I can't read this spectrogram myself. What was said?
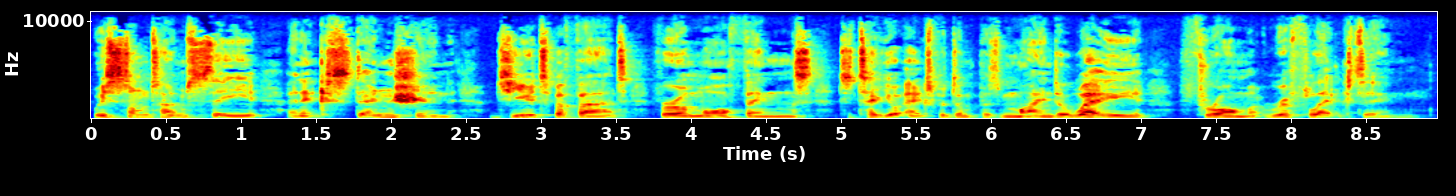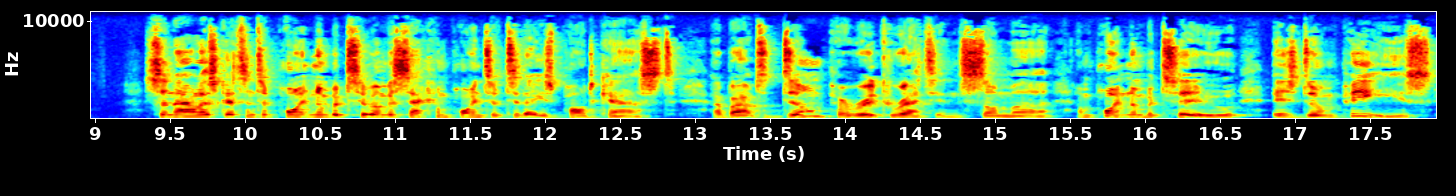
we sometimes see an extension due to the fact there are more things to take your expa dumper's mind away from reflecting. So now let's get into point number two and the second point of today's podcast about dumper regret in summer. And point number two is dumpees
